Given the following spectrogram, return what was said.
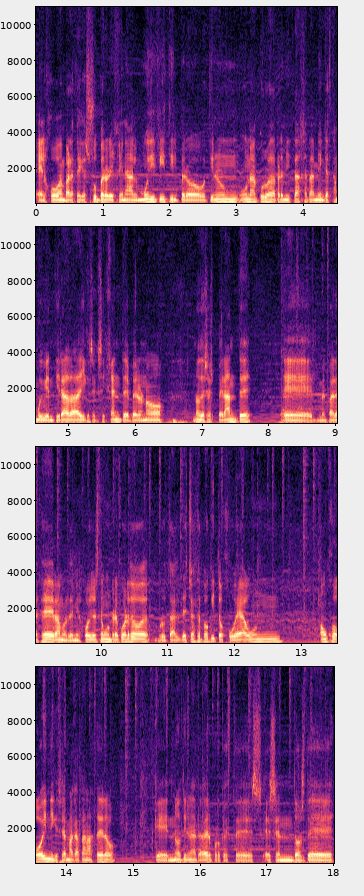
El juego me parece que es súper original, muy difícil, pero tiene un- una curva de aprendizaje también que está muy bien tirada y que es exigente, pero no, no desesperante. Eh, me parece, vamos, de mis juegos yo tengo un recuerdo brutal. De hecho, hace poquito jugué a un, a un juego indie que se llama Katana Zero, que no tiene nada que ver porque este es, es en 2D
